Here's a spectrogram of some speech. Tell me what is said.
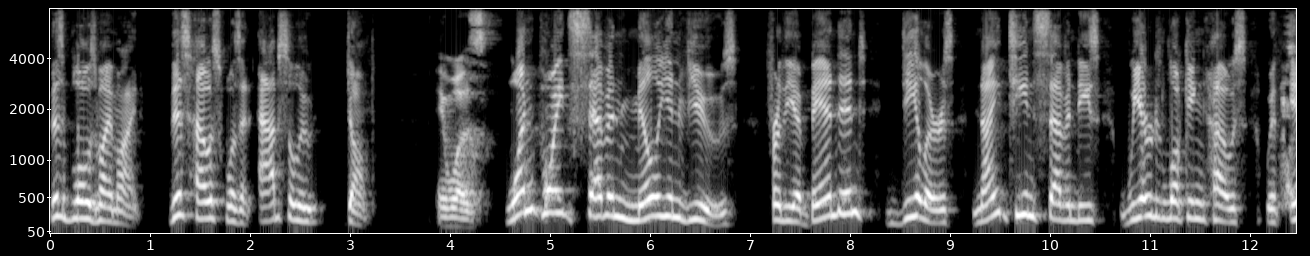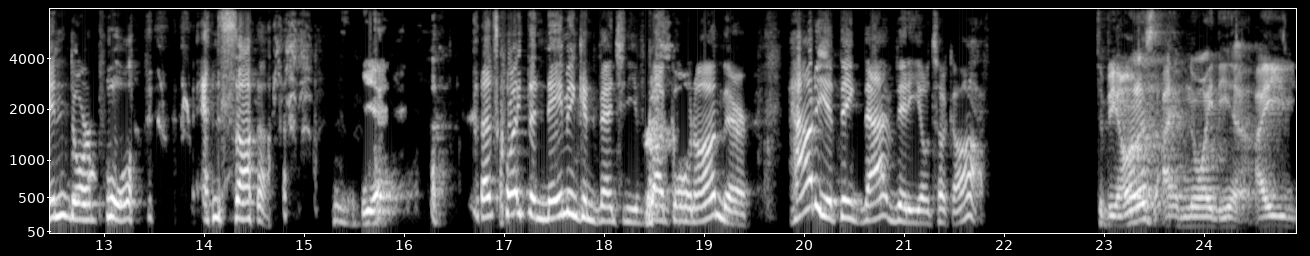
This blows my mind. This house was an absolute dump. It was 1.7 million views for the abandoned dealer's 1970s weird looking house with indoor pool and sauna. Yeah. That's quite the naming convention you've got going on there. How do you think that video took off? To be honest, I have no idea. I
